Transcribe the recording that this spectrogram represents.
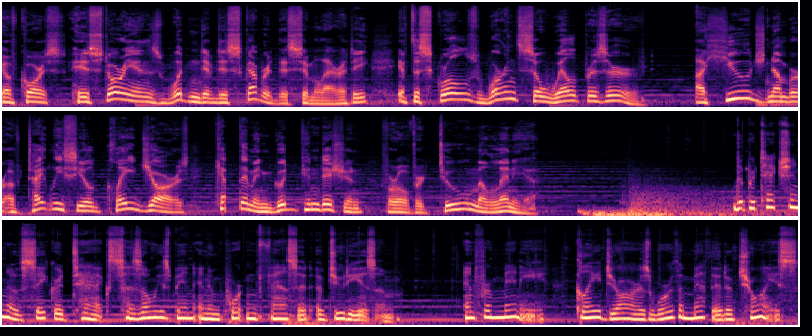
Of course, historians wouldn't have discovered this similarity if the scrolls weren't so well preserved. A huge number of tightly sealed clay jars kept them in good condition for over two millennia. The protection of sacred texts has always been an important facet of Judaism. And for many, clay jars were the method of choice.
